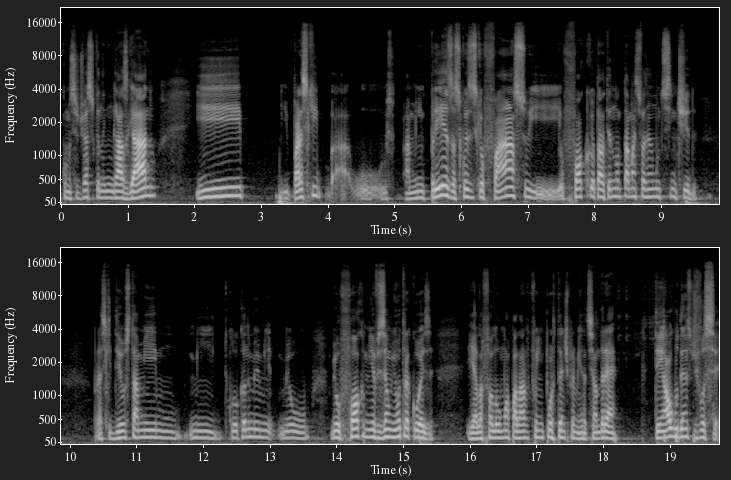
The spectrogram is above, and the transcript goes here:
como se eu estivesse ficando engasgado. E, e parece que a, o- a minha empresa, as coisas que eu faço e o foco que eu estava tendo não está mais fazendo muito sentido. Parece que Deus está me, me colocando meu, meu, meu foco, minha visão em outra coisa. E ela falou uma palavra que foi importante para mim. Ela disse: André, tem algo dentro de você.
